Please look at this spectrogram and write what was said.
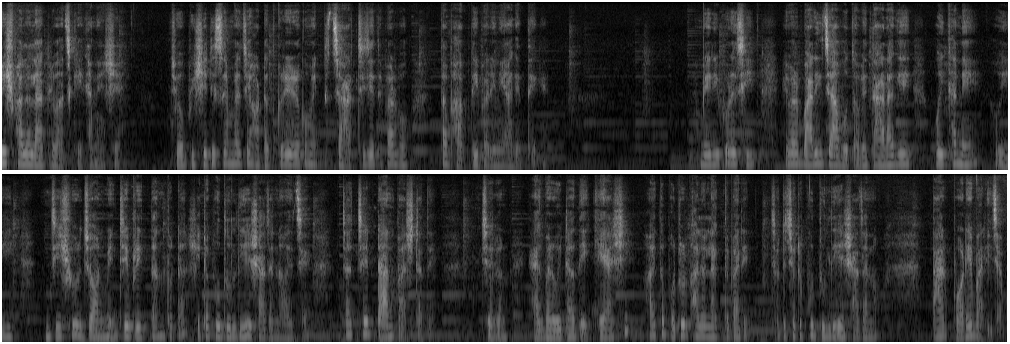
বেশ ভালো লাগল আজকে এখানে এসে। চব্বিশে ডিসেম্বর যে হঠাৎ করে এরকম একটা চার্চে যেতে পারব, তা ভাবতেই পারিনি আগের থেকে। বেরিয়ে পড়েছি, এবার বাড়ি যাব, তবে তার আগে ওইখানে ওই যিশুর জন্মের যে বৃত্তান্তটা, সেটা পুতুল দিয়ে সাজানো হয়েছে, চার্চের ডান পাশটাতে। চলুন, একবার ওইটাও দেখে আসি, হয়তো পটুর ভালো লাগতে পারে, ছোট ছোট পুতুল দিয়ে সাজানো। তারপরে বাড়ি যাব।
